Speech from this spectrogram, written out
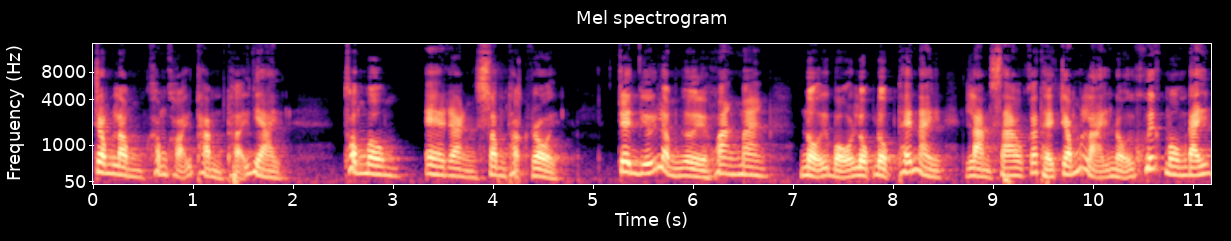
trong lòng không khỏi thầm thở dài. Phong môn e rằng xong thật rồi. Trên dưới lòng người hoang mang, nội bộ lục đục thế này làm sao có thể chống lại nổi khuyết môn đây?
